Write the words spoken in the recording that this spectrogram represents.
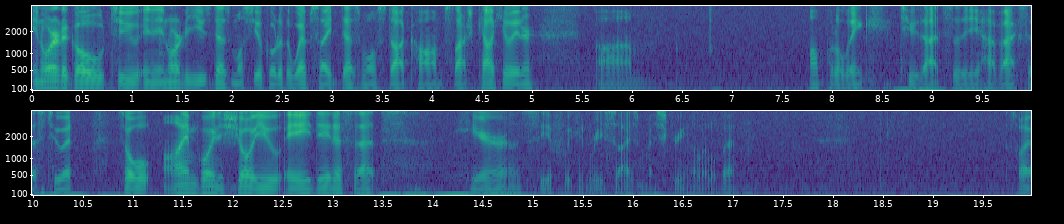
in order to go to, in, in, order to use Desmos, you'll go to the website desmos.com slash calculator. Um, I'll put a link to that so that you have access to it. So I'm going to show you a data set here. Let's see if we can resize my screen a little bit. So I,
